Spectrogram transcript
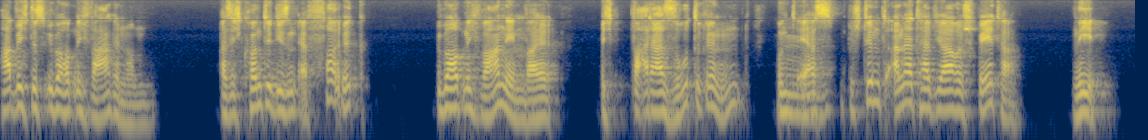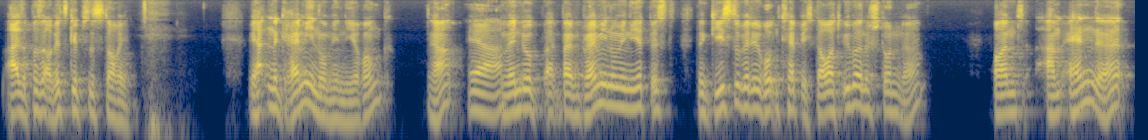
habe ich das überhaupt nicht wahrgenommen. Also ich konnte diesen Erfolg überhaupt nicht wahrnehmen, weil ich war da so drin und mhm. erst bestimmt anderthalb Jahre später. Nee, also pass auf, jetzt gibt's eine Story. Wir hatten eine Grammy-Nominierung, ja? Ja. Und wenn du beim Grammy nominiert bist, dann gehst du über den roten Teppich, dauert über eine Stunde. Und am Ende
